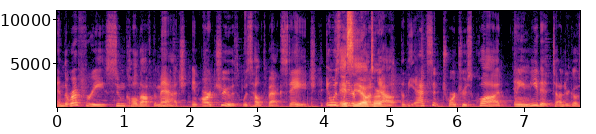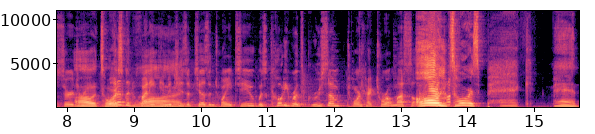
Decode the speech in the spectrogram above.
and the referee soon called off the match, and R-Truth was helped backstage. It was later found tore? out that the accident tore Truth's quad, and he needed to undergo surgery. Oh, tore One his of the defining quad. images of 2022 was Cody Rhodes' gruesome torn pectoral muscle. Oh, you tore his pec. Man.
